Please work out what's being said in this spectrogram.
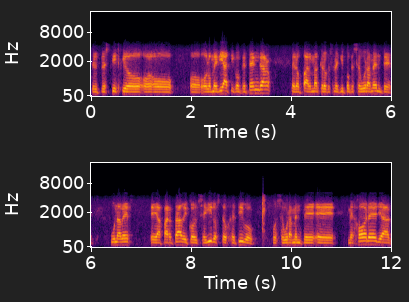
del prestigio o, lo mediático que tenga, pero Palma creo que es un equipo que seguramente una vez eh, apartado y conseguido este objetivo, pues seguramente eh, mejore, ya,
